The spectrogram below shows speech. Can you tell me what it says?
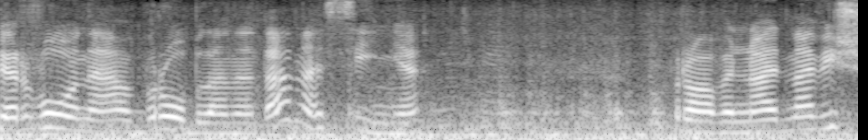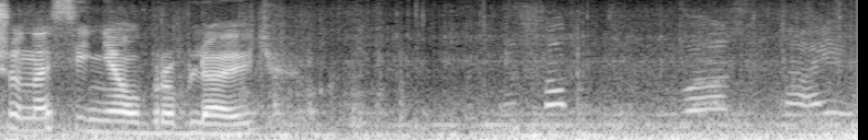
Червоне оброблене, да, насіння? Правильно. А навіщо насіння обробляють? Ну, щоб виростаю.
